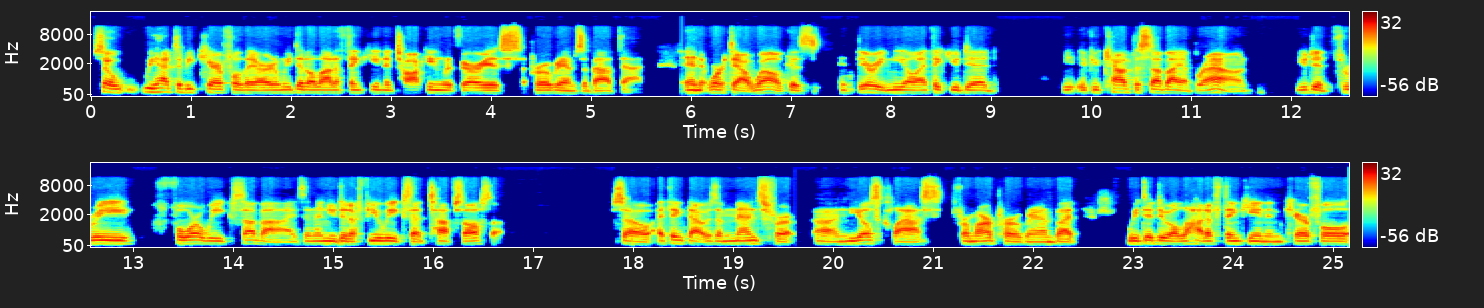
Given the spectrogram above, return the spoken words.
so we had to be careful there, and we did a lot of thinking and talking with various programs about that, and it worked out well because, in theory, Neil, I think you did. If you count the sub I at Brown, you did three four week sub I's, and then you did a few weeks at Tufts also. So I think that was immense for uh, Neil's class from our program, but we did do a lot of thinking and careful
